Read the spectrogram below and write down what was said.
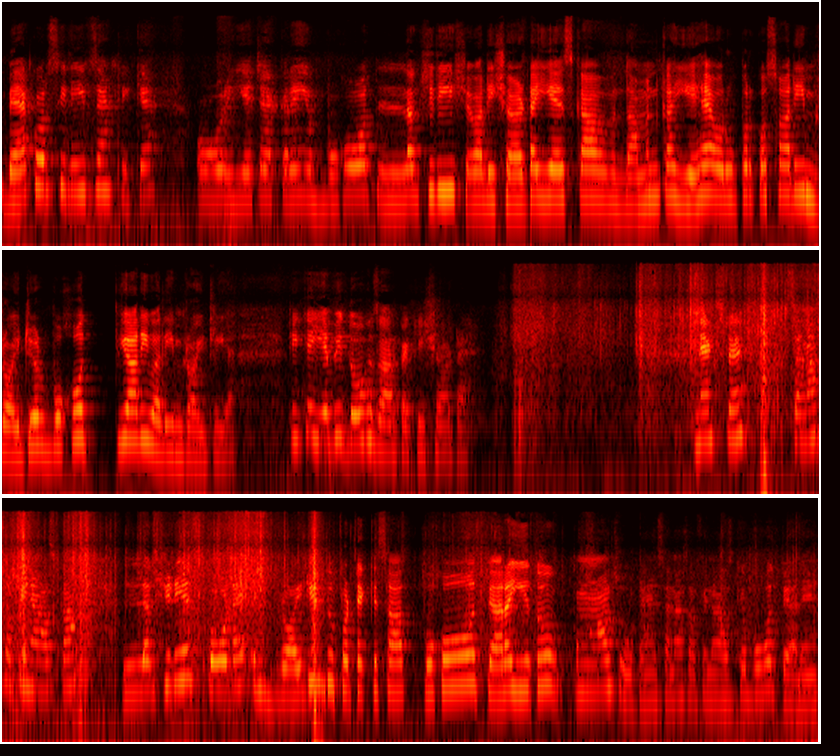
बैक और स्लीव्स हैं, ठीक है। और ये चेक करें, ये बहुत लग्जरी वाली शर्ट है, ये इसका दामन का ये है और ऊपर को सारी एम्ब्रॉयडरी और बहुत प्यारी वाली एम्ब्रॉयडरी है। ठीक है, ये भी दो हज़ार रुपये की शर्ट है। नेक्स्ट है, सना सफीनाज का लग्जरियस कोट है एम्ब्रॉयडरी दुपट्टे के साथ, बहुत प्यारा, ये तो कमाल सूट है सना सफीनाज के, बहुत प्यारे हैं।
